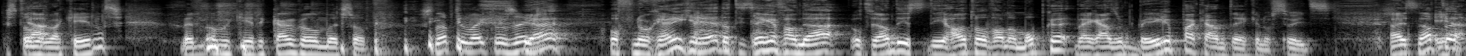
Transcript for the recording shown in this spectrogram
Er stonden Ja. wat kerels met een omgekeerde kangolmuts op. Snap je wat ik wil zeggen? Ja, of nog erger, hè, dat die zeggen van ja, Otto-Jan die, die houdt wel van een mopje, wij gaan zo'n berenpak aantrekken of zoiets. Hij snapt Ja,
